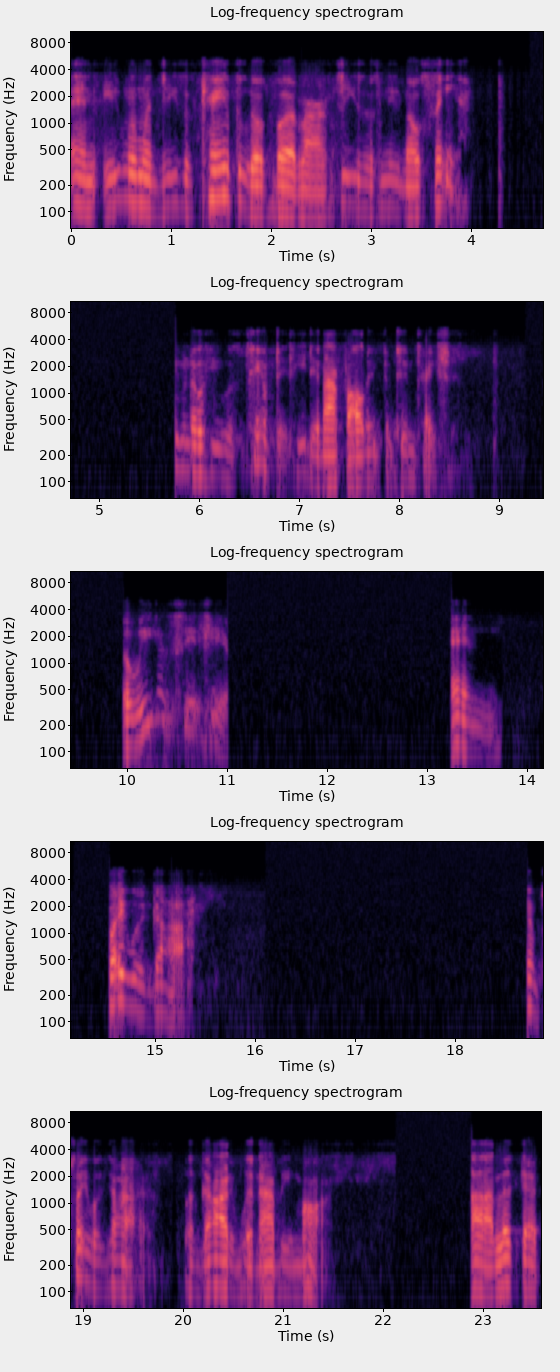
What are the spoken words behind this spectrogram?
And even when Jesus came through those bloodlines, Jesus knew no sin. Even though he was tempted, he did not fall into temptation. So we can sit here and play with God. We can play with God, but God will not be mocked. I looked at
